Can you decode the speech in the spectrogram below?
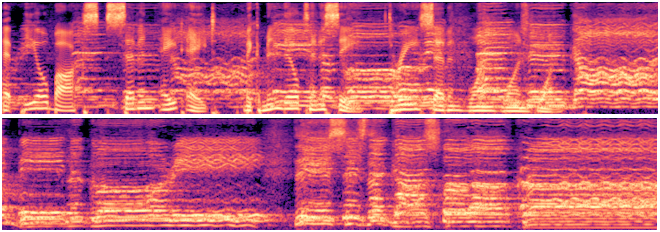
at P.O. Box 788, McMinnville, Tennessee 37111. God be the glory. This is the gospel of Christ.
